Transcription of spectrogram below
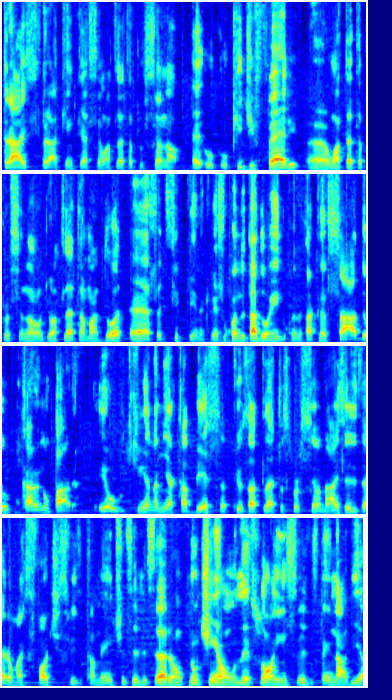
traz para quem quer ser um atleta profissional. É, o, o que difere é, um atleta profissional de um atleta amador é essa disciplina. Que mesmo quando tá doendo, quando tá cansado, o cara não para eu tinha na minha cabeça que os atletas profissionais eles eram mais fortes fisicamente, eles eram não tinham lesões, eles têm nada. E é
